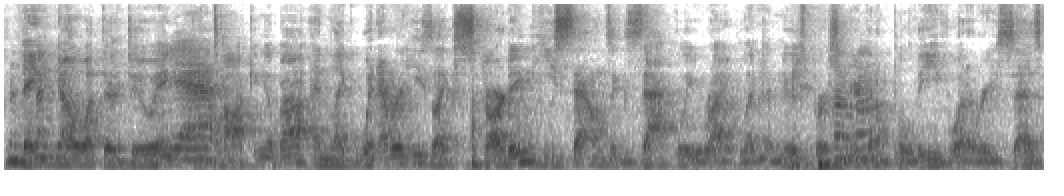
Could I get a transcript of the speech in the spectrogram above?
they know what they're doing Yeah. and talking about. And like whenever he's like starting, he sounds exactly right. Like a news person, you're Uh-huh. gonna believe whatever he says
